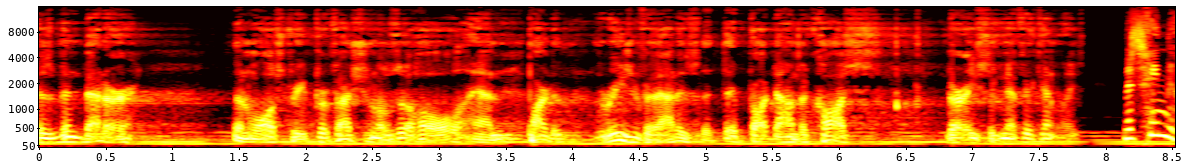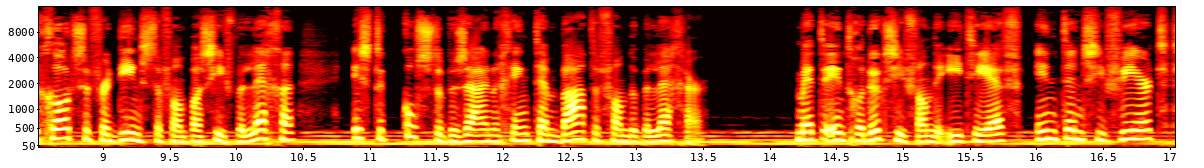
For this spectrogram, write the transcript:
has been better than Wall Street professionals as a whole. And part of the reason for that is that they've brought down the costs very significantly. Misschien de grootste verdienste van passief beleggen is de kostenbezuiniging ten bate van de belegger. Met de introductie van de ETF intensiveert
